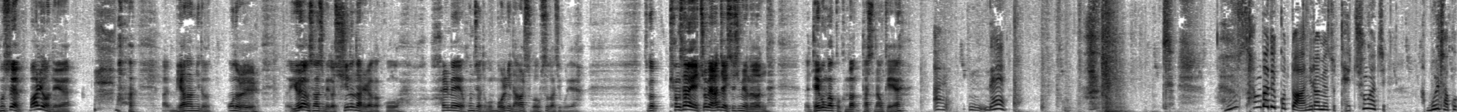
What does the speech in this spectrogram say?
호쌤 빨리 왔네. 아, 미안합니다. 오늘 요양사 아줌마가 쉬는 날이라 갖고 할매 혼자 두고 멀리 나갈 수가 없어가지고 예. 그 평상에 좀에 앉아 있으시면은 대본 갖고 금방 다시 나올게. 예. 아, 네. 아유, 상 받을 것도 아니라면서 대충 하지. 아, 뭘 자꾸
